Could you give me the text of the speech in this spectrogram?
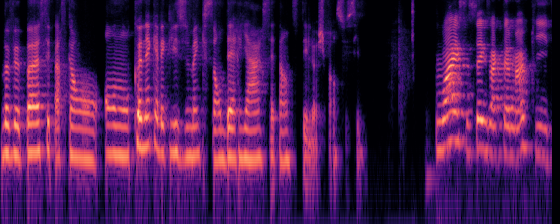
Veut, veut pas, c'est parce qu'on on connecte avec les humains qui sont derrière cette entité-là, je pense aussi. Oui, c'est ça exactement. Puis,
